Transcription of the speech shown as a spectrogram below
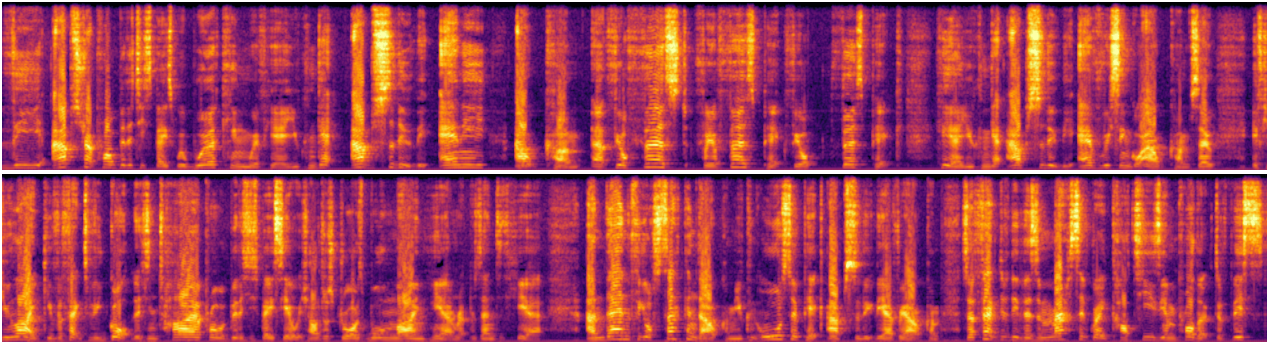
the abstract probability space we're working with here, you can get absolutely any outcome uh, for your first for your first pick for your first pick here you can get absolutely every single outcome. So if you like, you've effectively got this entire probability space here, which I'll just draw as one line here, represented here. And then for your second outcome, you can also pick absolutely every outcome. So effectively, there's a massive great Cartesian product of this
